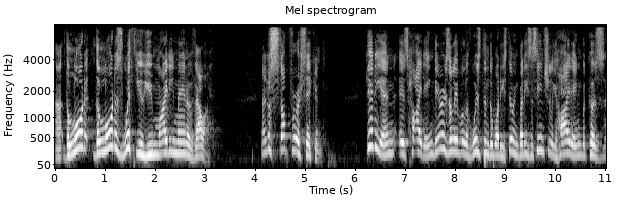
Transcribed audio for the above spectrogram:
uh, the Lord, the Lord is with you, you mighty man of valor. Now just stop for a second. Gideon is hiding. There is a level of wisdom to what he's doing, but he's essentially hiding because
